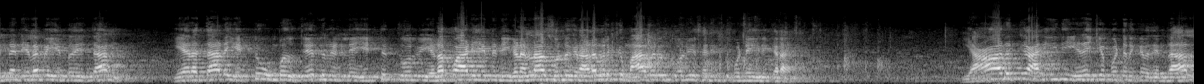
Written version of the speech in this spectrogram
என்ன நிலைமை என்பதைத்தான் ஏறத்தாழ எட்டு ஒன்பது தேர்தல்களிலே எட்டு தோல்வி எடப்பாடி என்று நீங்கள் எல்லாம் சொல்லுகிற அளவிற்கு மாபெரும் தோல்வி சந்தித்துக் கொண்டே இருக்கிறார். யாருக்கு அநீதி இழைக்கப்பட்டிருக்கிறது என்றால்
